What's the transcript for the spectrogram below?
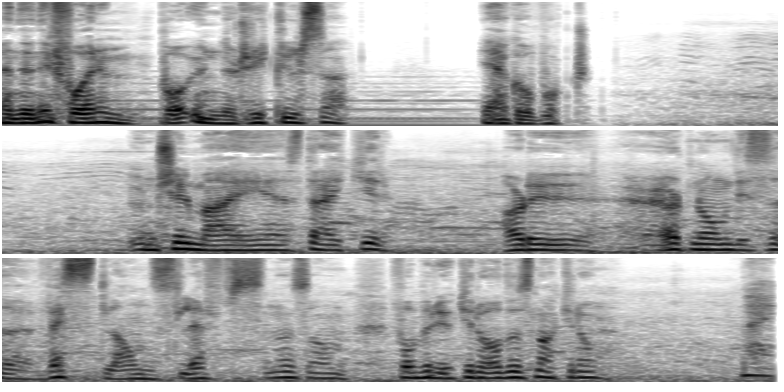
En uniform på undertrykkelse. Jeg går bort. Unnskyld meg, streiker. Har du hørt noe om disse vestlandslefsene som Forbrukerrådet snakker om? Nei,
